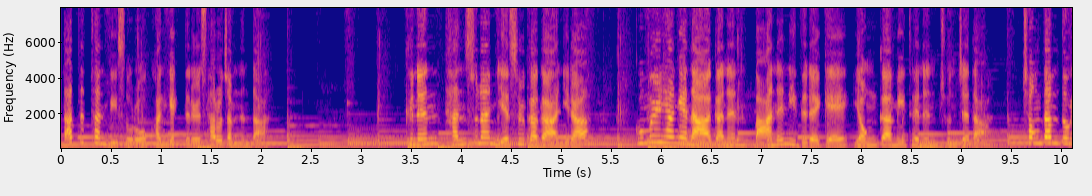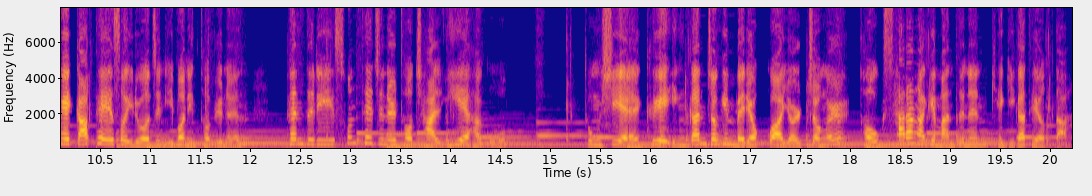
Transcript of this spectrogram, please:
따뜻한 미소로 관객들을 사로잡는다. 그는 단순한 예술가가 아니라 꿈을 향해 나아가는 많은 이들에게 영감이 되는 존재다. 청담동의 카페에서 이루어진 이번 인터뷰는 팬들이 손태진을 더 잘 이해하고 동시에 그의 인간적인 매력과 열정을 더욱 사랑하게 만드는 계기가 되었다.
